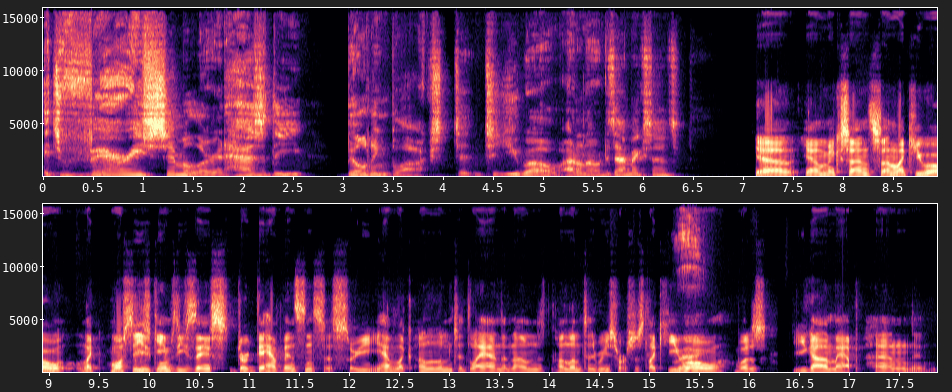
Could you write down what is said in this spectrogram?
it's very similar. It has the building blocks to, to UO. I don't know. Does that make sense? Yeah, yeah, makes sense. And like UO, like most of these games these days, they're- have instances, so you have like unlimited land and un- unlimited resources. Like UO was, you got a map, and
